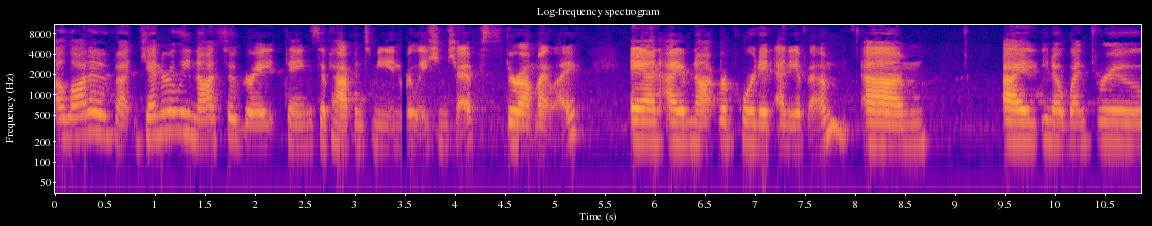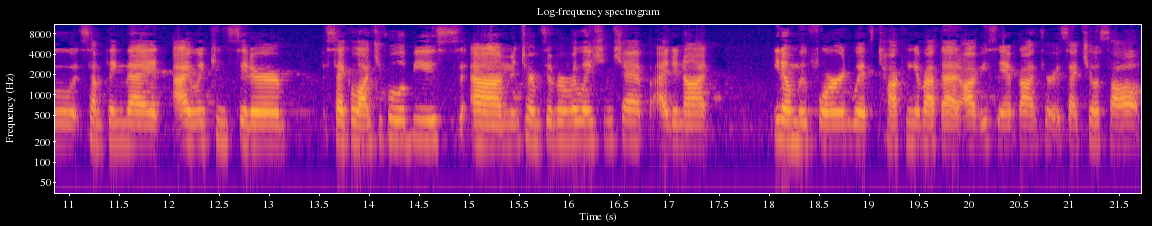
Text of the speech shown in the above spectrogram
a lot of uh, generally not so great things have happened to me in relationships throughout my life and i have not reported any of them um i you know went through something that i would consider psychological abuse um, in terms of a relationship i did not you know, move forward with talking about that. Obviously, I've gone through sexual assault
